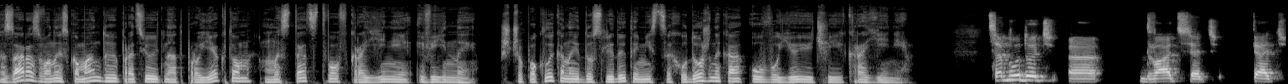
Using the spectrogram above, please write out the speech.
Зараз вони з командою працюють над проєктом Мистецтво в країні війни, що покликаний дослідити місце художника у воюючій країні. Це будуть е, 25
